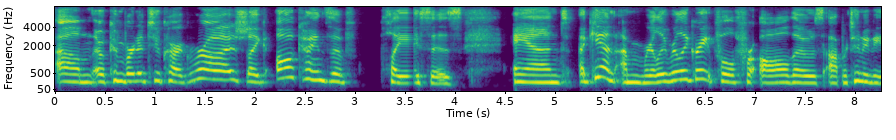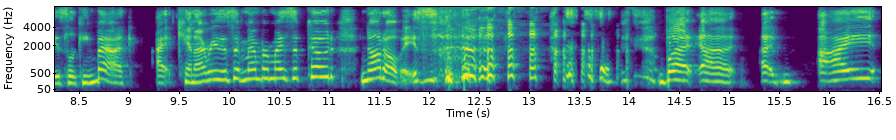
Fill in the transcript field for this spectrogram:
um, a converted two-car garage, like all kinds of places. And again, I'm really, really grateful for all those opportunities. Looking back, I, can I remember my zip code? Not always, but uh, I, I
